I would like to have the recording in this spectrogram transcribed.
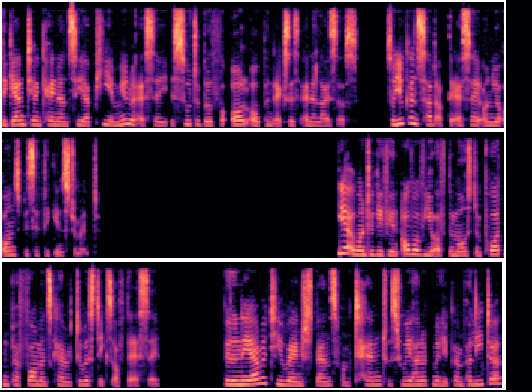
the Gentian Canine CRP immunoassay is suitable for all open access analyzers, so you can set up the assay on your own specific instrument. Here I want to give you an overview of the most important performance characteristics of the assay. The linearity range spans from 10 to 300 mg per liter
